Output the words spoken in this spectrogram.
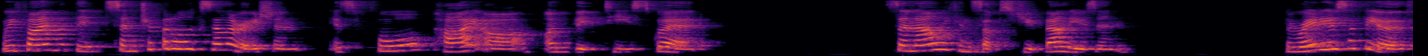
we find that the centripetal acceleration is 4 pi r on big T squared. So now we can substitute values in. The radius of the Earth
